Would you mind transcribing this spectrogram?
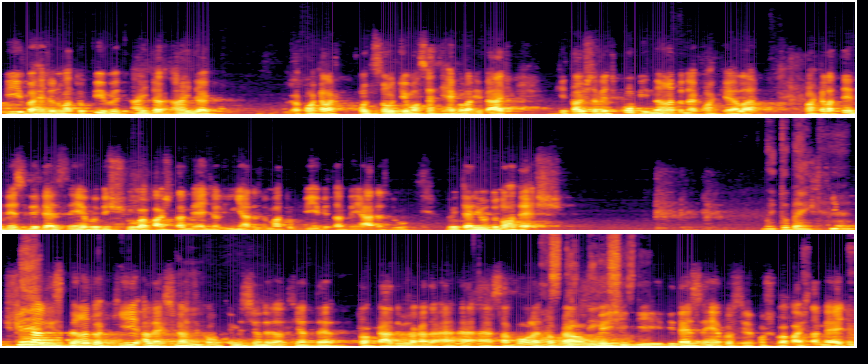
Piba, a região do Mato Piba ainda, ainda com aquela condição de uma certa irregularidade, que está justamente combinando né, com, aquela, com aquela tendência de dezembro de chuva abaixo da média ali em áreas do Mato Piba e também áreas do, do interior do Nordeste. Muito bem. Finalizando é... aqui, Alex, hum. como você mencionou, eu já tinha até tocado, jogado a, a, essa bola, então para o mês de, de, dezembro, ou seja, com chuva abaixo da média,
